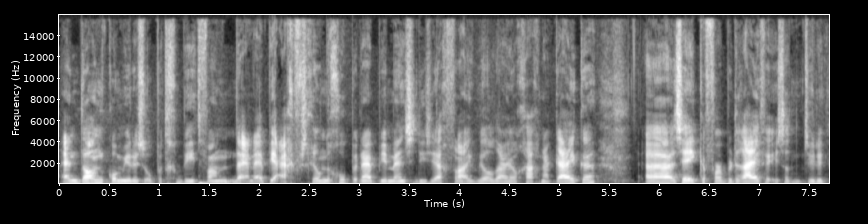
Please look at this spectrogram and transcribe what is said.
en dan kom je dus op het gebied van... Nou dan heb je eigenlijk verschillende groepen. Dan heb je mensen die zeggen van... nou, ik wil daar heel graag naar kijken. Eh, zeker voor bedrijven is dat natuurlijk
